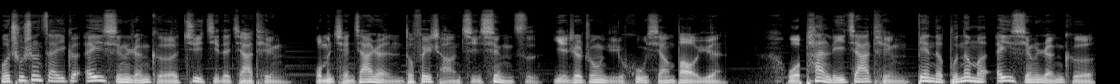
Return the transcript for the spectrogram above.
我出生在一个 A 型人格聚集的家庭，我们全家人都非常急性子，也热衷于互相抱怨。我叛离家庭，变得不那么 A 型人格，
